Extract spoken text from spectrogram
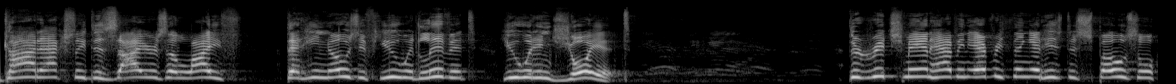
God actually desires a life that He knows if you would live it, you would enjoy it. The rich man, having everything at his disposal,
